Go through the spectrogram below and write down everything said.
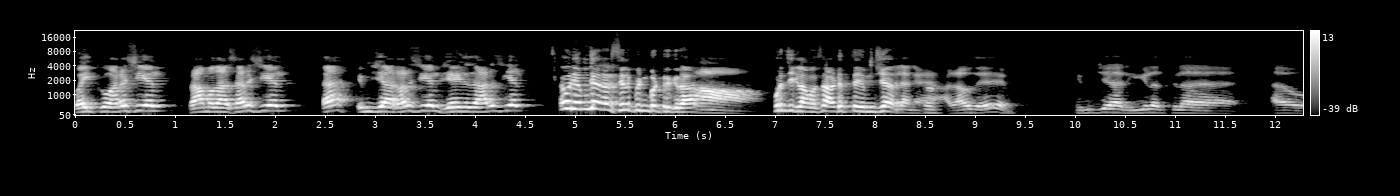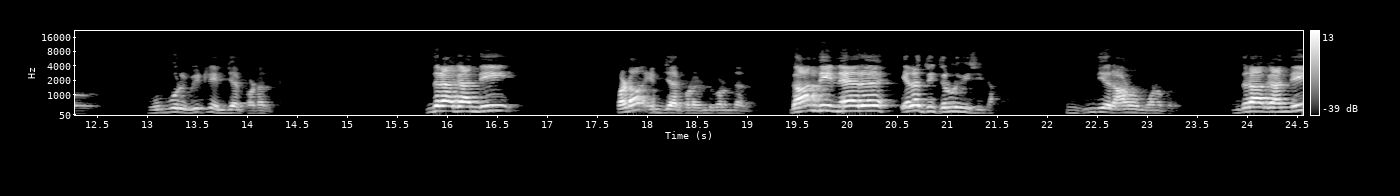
வைகோ அரசியல் ராமதாஸ் அரசியல் எம்ஜிஆர் அரசியல் ஜெயலலிதா அரசியல். அவர் எம்ஜிஆர் அரசியல் பின்பற்றுகிறார் புரிஞ்சுக்கலாமா சார்? அடுத்த எம்ஜிஆர். இல்லைங்க அதாவது எம்ஜிஆர் ஈழத்துல ஒவ்வொரு வீட்லயும் எம்ஜிஆர் படம் இருக்கு. இந்திரா காந்தி படம் எம்ஜிஆர் படம் ரெண்டு படம் தான் இருக்கு. காந்தி நேரு எல்லாம் தூக்கி தெருவில் வீசிட்டான். இந்திய ராணுவம் போன பிறகு. இந்திரா காந்தி.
